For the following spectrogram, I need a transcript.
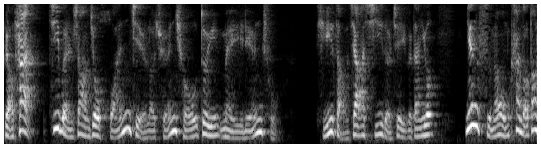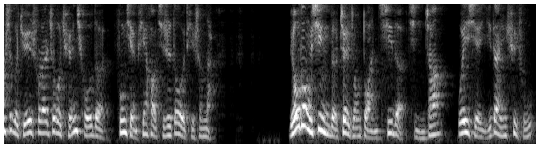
表态基本上就缓解了全球对于美联储提早加息的这一个担忧。因此呢，我们看到当时个决议出来之后，全球的风险偏好其实都有提升的。流动性的这种短期的紧张威胁一旦一去除，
